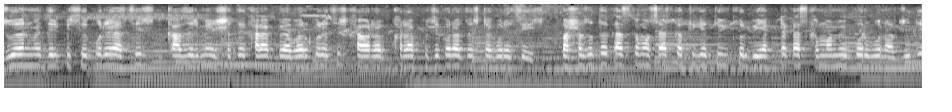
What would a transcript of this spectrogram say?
জুয়ান মেয়েদের পিছিয়ে করে আছিস, কাজের মেয়ের সাথে খারাপ ব্যবহার করেছিস খারাপ খারাপ কিছু করার চেষ্টা করেছিস। বাসা যত কাজ কাম আছে আজকে থেকে তুই করবি, একটা কাজ কাম আমি করব না, যদি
